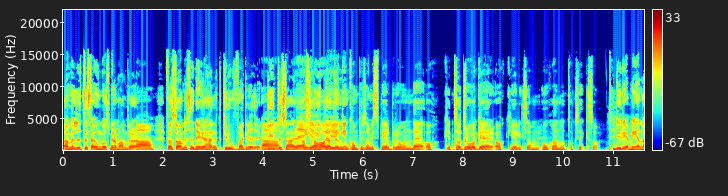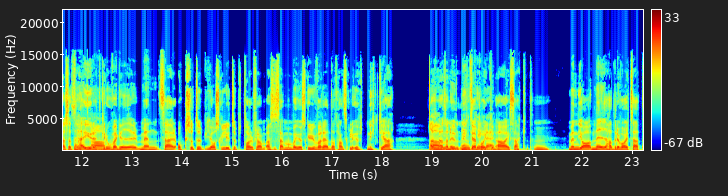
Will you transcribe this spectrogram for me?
Ja men lite så här umgås med de andra. Ja. Fast å andra sidan är ju det här rätt grova grejer. Det är ju Ja. inte så här, Nej alltså, jag har inte ju en, ingen kompis som är spelberoende och tar, Tar droger. droger. och är liksom oskön och toxic så. Det är ju det jag menar så att det Så här är ju ja. rätt grova grejer men så här, också typ jag skulle ju typ ta det fram, alltså så här, man bara, jag skulle ju vara rädd att han skulle utnyttja Alltså Ja, men att han ens utnyttjar pojken, ja exakt. Mm. Men ja nej hade det varit så att,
